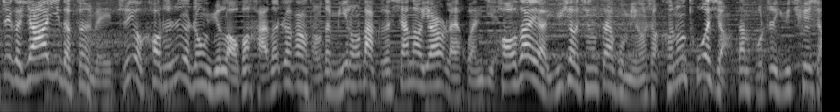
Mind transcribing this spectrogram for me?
这个压抑的氛围，只有靠着热衷于老婆孩子热炕头的迷龙大哥瞎闹妖来缓解。好在呀，于孝清在乎名声，可能脱饷，但不至于缺饷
